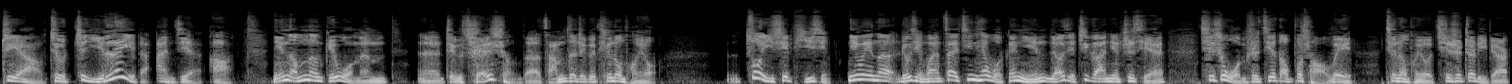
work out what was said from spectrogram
这样就这一类的案件啊，您能不能给我们呃这个全省的咱们的这个听众朋友做一些提醒？因为呢，刘警官在今天我跟您了解这个案件之前，其实我们是接到不少位听众朋友，其实这里边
